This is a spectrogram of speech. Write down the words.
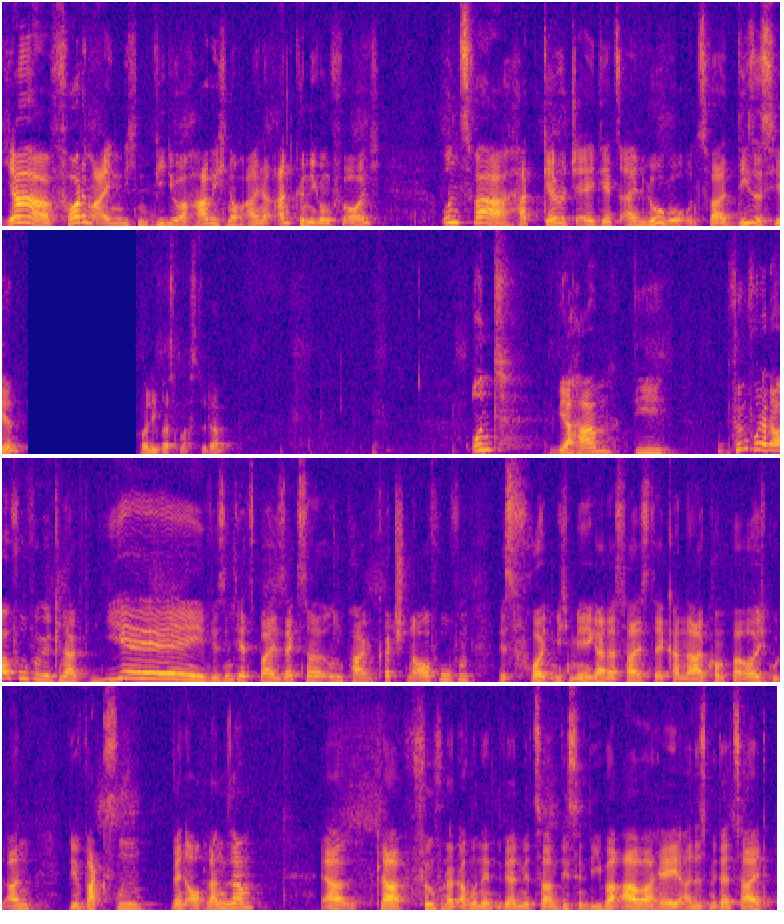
Ja, vor dem eigentlichen Video habe ich noch eine Ankündigung für euch. Und zwar hat GarageAid jetzt ein Logo, und zwar dieses hier. Holly, was machst du da? Und wir haben die 500 Aufrufe geknackt. Yay! Wir sind jetzt bei 600 und ein paar gequetschten Aufrufen. Es freut mich mega. Das heißt, der Kanal kommt bei euch gut an. Wir wachsen, wenn auch langsam. Ja, klar, 500 Abonnenten werden mir zwar ein bisschen lieber, aber hey, alles mit der Zeit.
